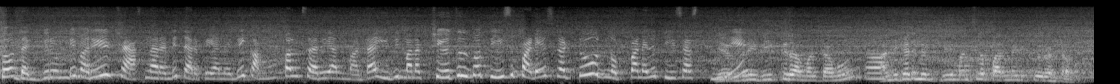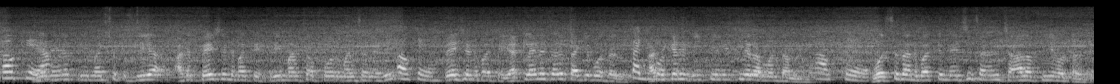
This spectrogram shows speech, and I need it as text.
సో దగ్గరుండి మరి చేస్తున్నారండి థెరపీ అనేది. కంపల్సరీ అన్నమాట. ఇది మన చేతులతో తీసి పడేసినట్టు నొప్పి అనేది తీసేస్తుంది. ఎవ్రీ వీక్ రమ్మంటాము. అందుకని మేము త్రీ మంత్స్లో పర్మనెంట్ క్యూర్ అంటాము. ఓకే. ఏదైనా త్రీ మంత్స్ త్రీ అంటే పేషెంట్ బట్టి త్రీ మంత్స్ ఫోర్ మంత్స్ అనేది ఓకే. పేషెంట్ బట్టి. ఎట్లయినా సరే తగ్గిపోతుంది. తగ్గిపోతుంది. అందుకని వీక్లీ వీక్లీ రమ్మంటాం మేము. ఓకే. వస్తే దాన్ని బట్టి మెడిసిన్స్ అనేది చాలా ఫ్రీ అవుతుంది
